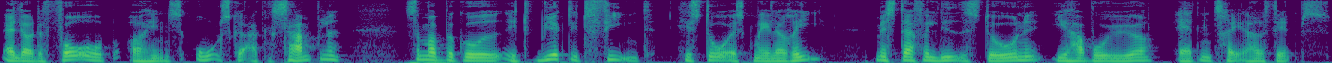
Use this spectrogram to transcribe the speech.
af Lotte Forup og hendes olske ensemble, som har begået et virkelig fint historisk maleri med staffeliet stående i Harboøre 1893.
